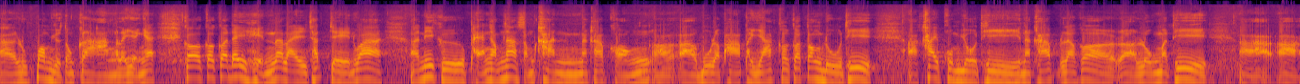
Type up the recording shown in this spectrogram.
อ่าลุงป้อมอยู่ตรงกลางอะไรอย่างเงี้ยก็ก็ก็ได้เห็นอะไรชัดเจนว่าอันนี้คือแผงอำนาจสำคัญนะครับของอ่าอ่าบูรพาพยัคฆ์ก็ก็ต้องดูที่อ่าค่ายพรหมโยธีนะครับแล้วก็อ่าลงมาที่อ่าอ่า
